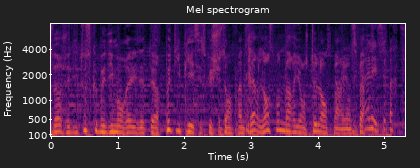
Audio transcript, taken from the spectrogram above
Ce soir, je dis tout ce que me dit mon réalisateur. Petit pied, c'est ce que je suis en train de faire. Lancement de Marion, je te lance Marion, c'est Allez, c'est parti.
